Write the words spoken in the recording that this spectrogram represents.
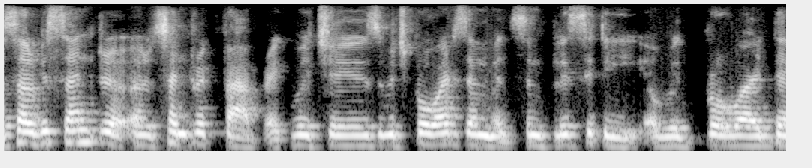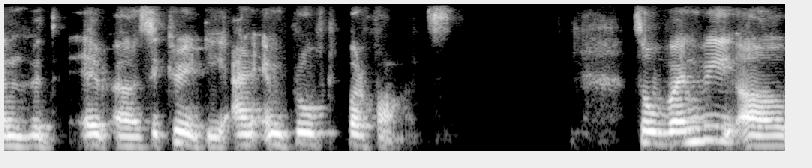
service center, uh, centric fabric, which is which provides them with simplicity, uh, with provide them with uh, security and improved performance. So when we uh,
